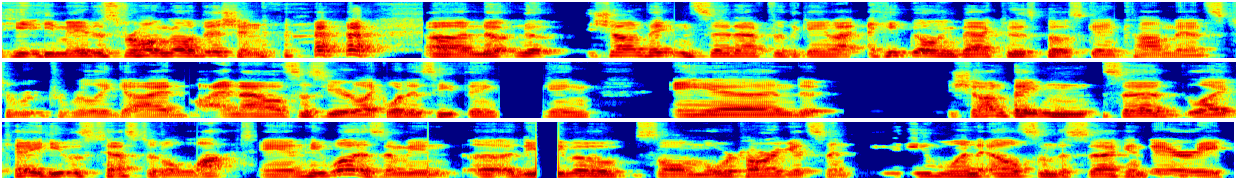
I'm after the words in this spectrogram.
he, he made a strong audition. uh, no, no. Sean Payton said after the game, I, I keep going back to his post game comments to, to really guide my analysis here. Like, what is he thinking? And Sean Payton said, like, hey, he was tested a lot. And he was. I mean, uh, saw more targets than anyone else in the secondary.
